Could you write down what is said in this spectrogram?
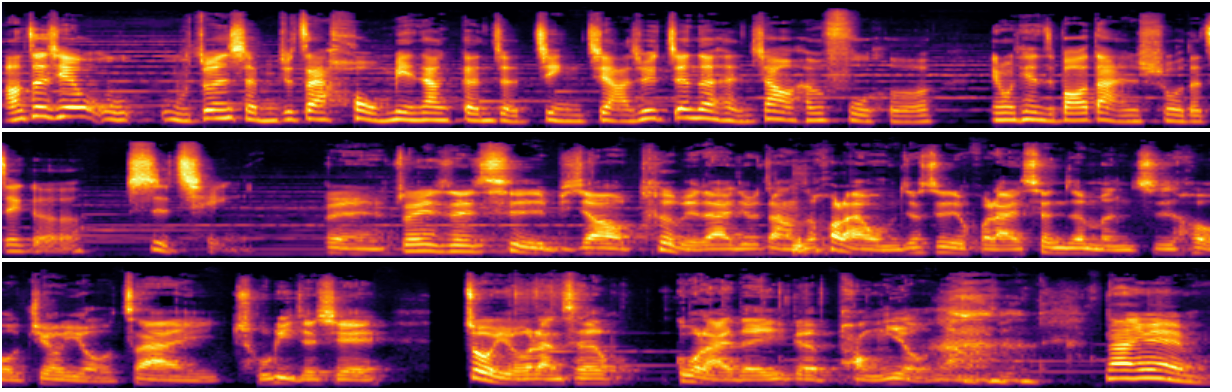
然后这些五五尊神明就在后面这样跟着竞价，所以真的很像很符合牛罗天子包大人说的这个事情。对，所以这次比较特别的就这样子。后来我们就是回来圣正门之后，就有在处理这些坐游览车过来的一个朋友这样子。那因为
